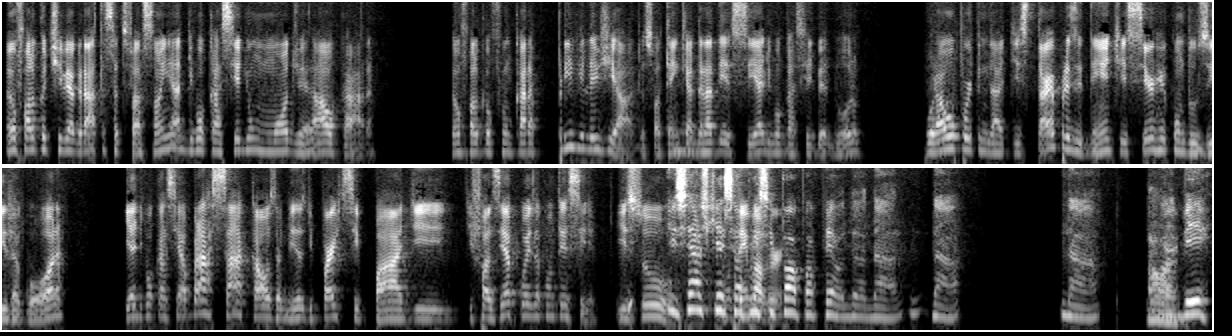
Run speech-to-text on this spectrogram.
Então eu falo que eu tive a grata satisfação e a advocacia de um modo geral, cara. Então eu falo que eu fui um cara privilegiado. Eu só tenho que Uhum. agradecer a advocacia de Bedouro por a oportunidade de estar presidente e ser reconduzido agora. E a advocacia abraçar a causa mesmo, de participar, de, de fazer a coisa acontecer. Isso E você acha que esse é o valor. principal papel da, da, da, da Da ordem. OAB,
